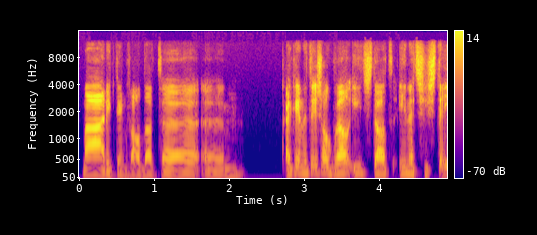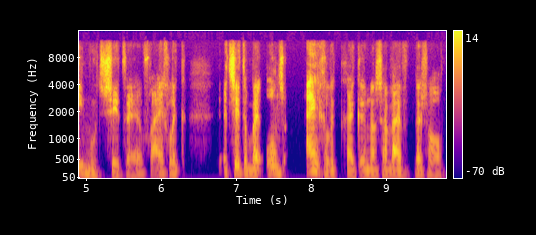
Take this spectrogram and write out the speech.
Maar ik denk wel dat. Uh, um... Kijk, en het is ook wel iets dat in het systeem moet zitten. Hè? Of eigenlijk, het zit er bij ons eigenlijk. Kijk, en dan zijn wij best wel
